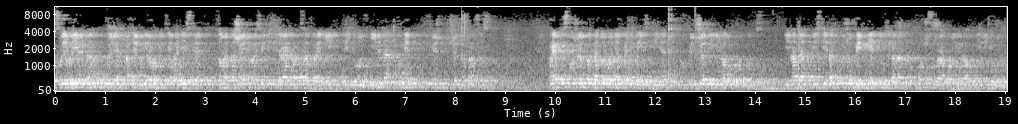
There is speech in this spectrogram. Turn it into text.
своевременно были отрегулированы взаимодействия, взаимоотношения в развитии федерального центра и региона именно в межбюджетном процессе. Правительство уже подготовило необходимые изменения в бюджете и налоговый кодекс. И надо вести такую же предметную законотворческую работу и на уровне регионов.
